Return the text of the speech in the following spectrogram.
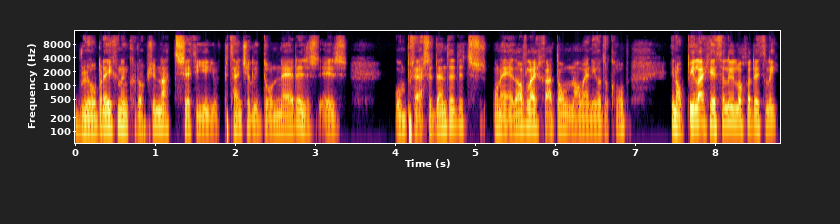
rule breaking and corruption that City have potentially done there is is unprecedented. It's unheard of. Like I don't know any other club. You know, be like Italy. Look at Italy.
